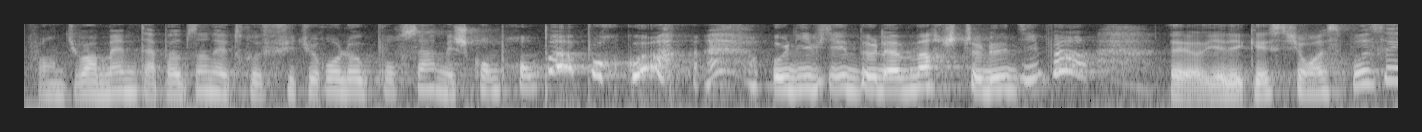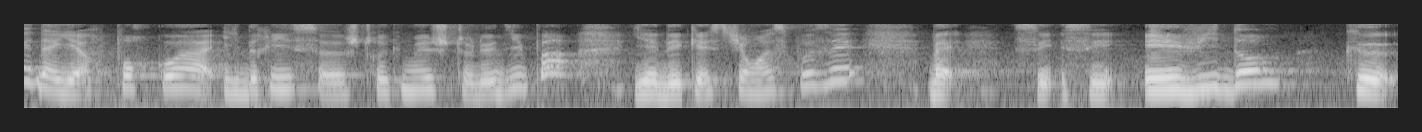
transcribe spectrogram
Enfin, tu vois, même, tu n'as pas besoin d'être futurologue pour ça, mais je comprends pas pourquoi. Olivier Delamarche te le dit pas. Il y a des questions à se poser d'ailleurs. Pourquoi Idriss Struckmuch te le dit pas? Il y a des questions à se poser. Ben, c'est évident que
